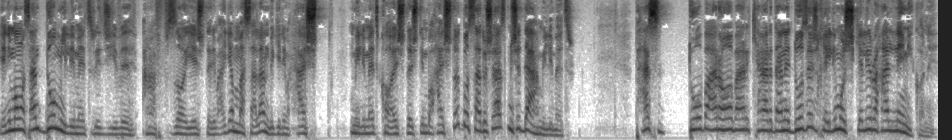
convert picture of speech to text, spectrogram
یعنی ما مثلا دو میلیمتر جیوه افزایش داریم. اگه مثلا بگیریم هشت میلیمتر کاهش داشتیم با 80 با 160 میشه 10 میلیمتر. پس دو برابر کردن دوزش خیلی مشکلی رو حل نمی‌کنه.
